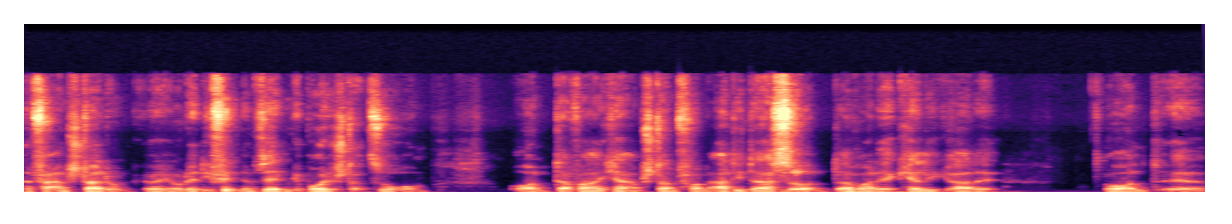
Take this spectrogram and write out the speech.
Veranstaltung äh, oder die finden im selben Gebäude statt, so rum. Und da war ich ja am Stand von Adidas und da war der Kelly gerade. Und äh,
